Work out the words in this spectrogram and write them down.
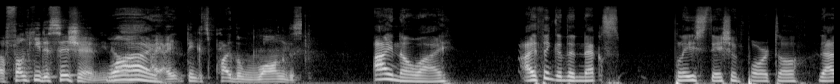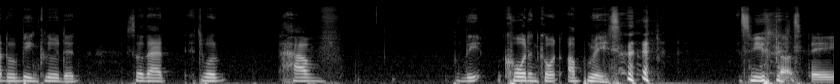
a funky decision. You know? Why? I, I think it's probably the wrong decision. I know why. I think in the next PlayStation Portal that would be included, so that it would have the quote unquote upgrade. it's muted. that they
